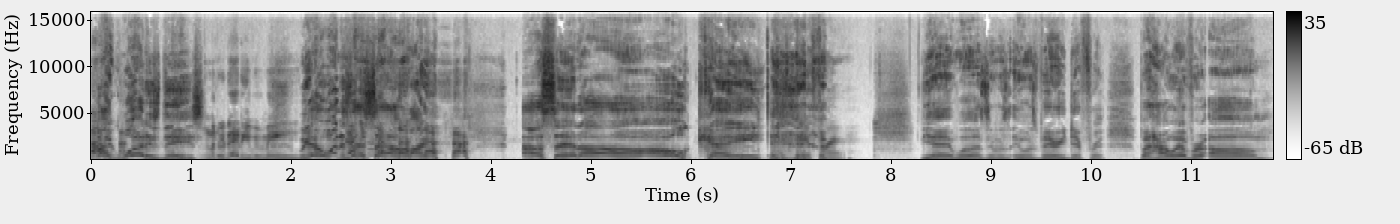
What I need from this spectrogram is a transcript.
like what is this? What do that even mean? Yeah, what does that sound like? I said, uh, okay. Different. Yeah, it was. It was. It was very different. But however, um,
